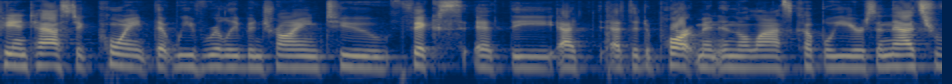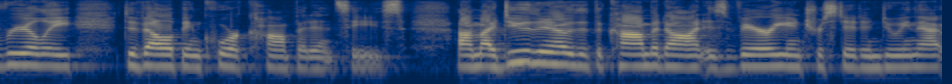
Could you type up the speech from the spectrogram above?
fantastic point that we've really been trying to fix at the, at at the department in the last couple years, and that's really developing core competencies. Um, I do know that the Commandant is very interested in doing that,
